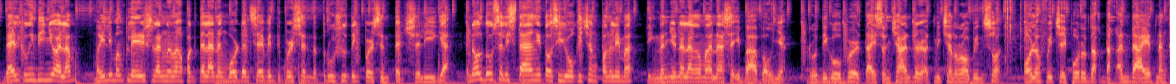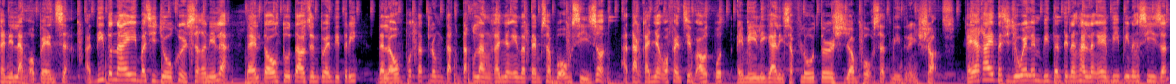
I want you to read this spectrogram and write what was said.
Dahil kung hindi nyo alam, may limang players lang na nakapagtala ng more than 70% na true shooting percentage sa liga. And although sa listahan ito si Jokic ang panglima, tingnan nyo na lang ang mga nasa ibabaw niya. Rudy Gobert, Tyson Chandler at Mitchell Robinson. All of which ay puro dakdak ang diet ng kanilang opensa. At dito naiiba si Joker sa kanila dahil taong 2023, 23 dakdak lang kanyang inattempt sa buong season. At ang kanyang offensive output ay mainly galing sa floaters, jump hooks at mid-range shots. Kaya kahit na si Joel Embiid ang tinanghal ng MVP ng season,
